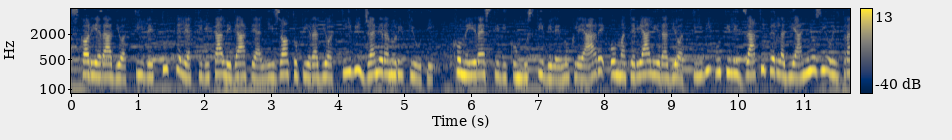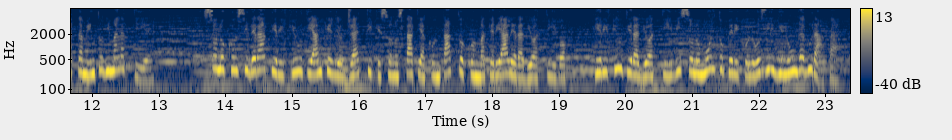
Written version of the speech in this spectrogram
Scorie radioattive Tutte le attività legate agli isotopi radioattivi generano rifiuti, come i resti di combustibile nucleare o materiali radioattivi utilizzati per la diagnosi o il trattamento di malattie. Sono considerati rifiuti anche gli oggetti che sono stati a contatto con materiale radioattivo, i rifiuti radioattivi sono molto pericolosi e di lunga durata.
